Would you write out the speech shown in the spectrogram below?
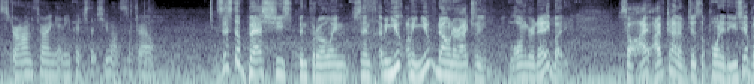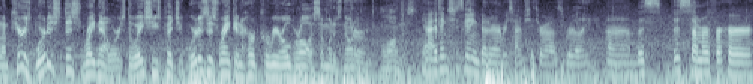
strong throwing any pitch that she wants to throw. Is this the best she's been throwing since? I mean, you I mean you've known her actually longer than anybody. So I, I've kind of just appointed the UCF, but I'm curious, where does this right now, where's the way she's pitching, where does this rank in her career overall as someone who's known her the longest? Yeah, I think she's getting better every time she throws. Really, um, this this summer for her,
